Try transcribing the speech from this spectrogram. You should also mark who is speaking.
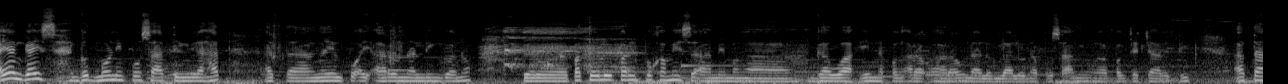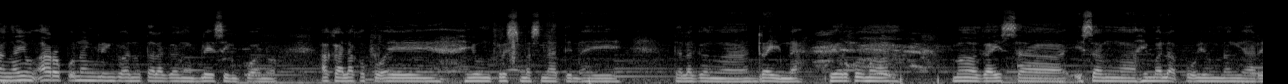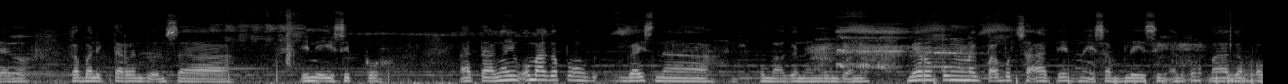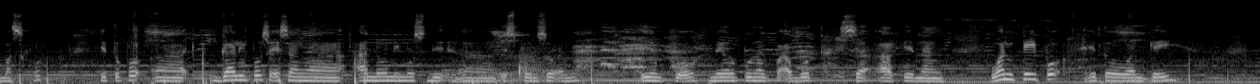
Speaker 1: Ayan guys, good morning po sa ating lahat. At ah, ngayon po ay araw ng linggo ano? Pero patuloy pa rin po kami sa aming mga gawain na pang araw-araw lalong lalo na po sa aming mga pagcha-charity. At ah, ngayong araw po ng linggo ano talagang blessing po ano? Akala ko po ay yung Christmas natin ay talagang ah, dry na. Pero po mga mga guys sa isang ah, himala po yung nangyari ano kabaliktaran doon sa iniisip ko at ah, ngayong umaga po guys na umaga ng linggo ano, meron pong nagpaabot sa atin na isang blessing ano po, maagang pamasko. Ito po ah, galing po sa isang ah, anonymous di, ah, sponsor ano. Ayun po, meron po nagpaabot sa akin ng 1k po. Ito 1k.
